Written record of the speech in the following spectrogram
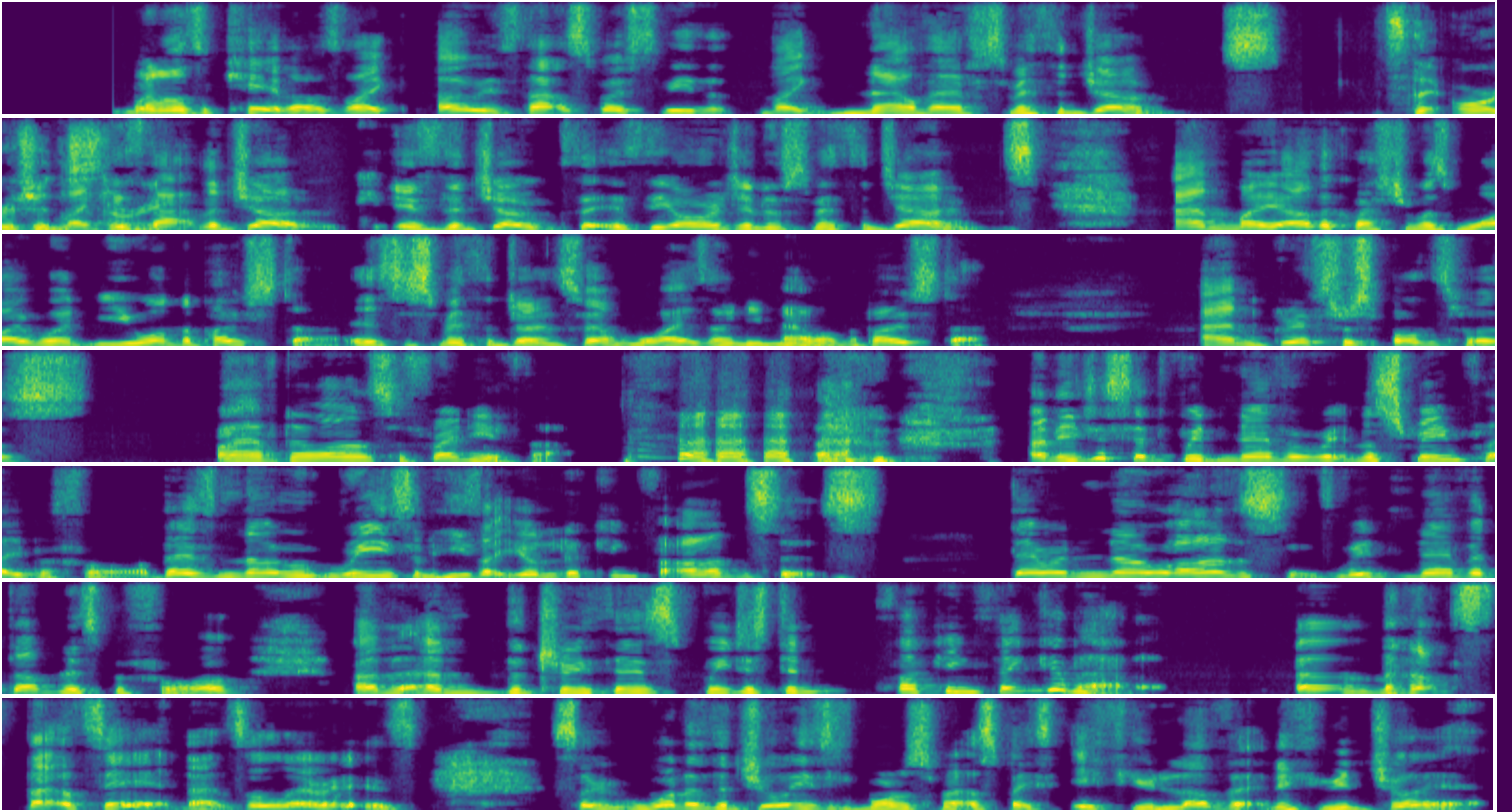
When I was a kid, I was like, "Oh, is that supposed to be? Like now they're Smith and Jones?" It's the origin like, story. is that the joke? Is the joke that is the origin of Smith and Jones? And my other question was, why weren't you on the poster? It's a Smith and Jones film. Why is only Mel on the poster? And Griff's response was, I have no answer for any of that. and he just said, we'd never written a screenplay before. There's no reason. He's like, you're looking for answers. There are no answers. We'd never done this before. And, and the truth is, we just didn't fucking think about it. And that's that's it. That's all there is. So one of the joys of Morons from Outer Space, if you love it and if you enjoy it,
